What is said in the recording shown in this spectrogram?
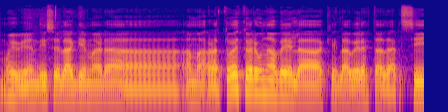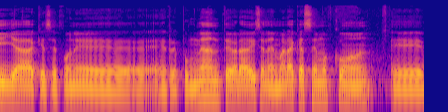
Muy bien, dice la Gemara. Ahora, todo esto era una vela, que es la vela esta de arcilla, que se pone eh, repugnante. Ahora dice la Gemara, ¿qué hacemos con eh,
